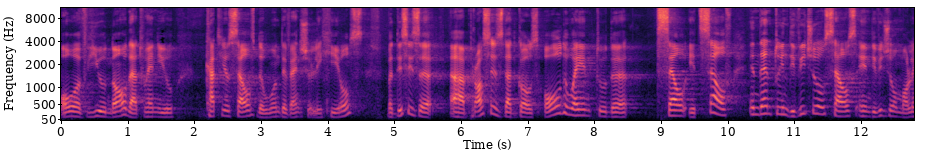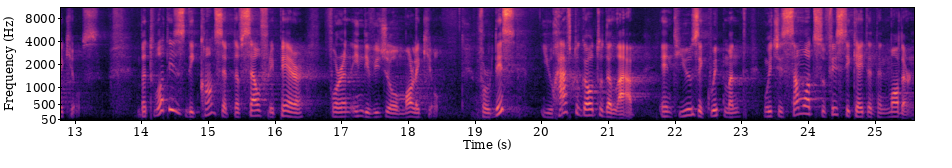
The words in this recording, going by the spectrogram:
all of you know that when you cut yourself, the wound eventually heals. But this is a, a, process that goes all the way into the cell itself and then to individual cells and individual molecules. But what is the concept of self-repair for an individual molecule? For this, you have to go to the lab and use equipment which is somewhat sophisticated and modern.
